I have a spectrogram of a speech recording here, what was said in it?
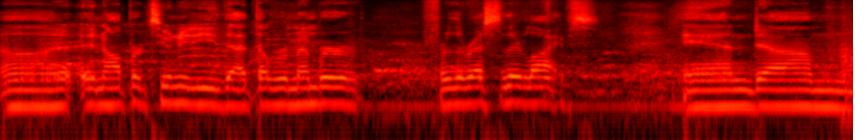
uh, an opportunity that they'll remember for the rest of their lives. And um,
